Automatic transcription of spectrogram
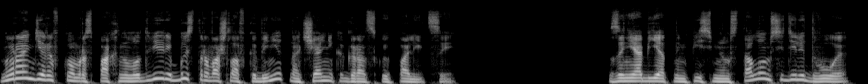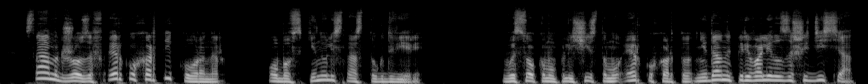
Но Ранди рывком распахнула дверь и быстро вошла в кабинет начальника городской полиции. За необъятным письменным столом сидели двое. Сам Джозеф Эркухарт и Коронер. Оба вскинулись на стук двери. Высокому плечистому Эркухарту недавно перевалило за 60.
